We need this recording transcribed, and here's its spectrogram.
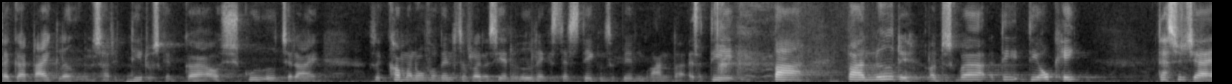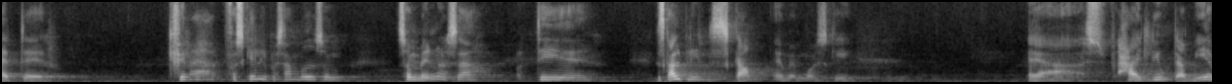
der gør dig glad, så er det mm. det, du skal gøre, og skud ud til dig. Så kommer nogen fra venstrefløjen og siger, at du ødelægger statistikken, så bliver den brænder. Altså, det er bare, bare nød det, og du skal bare, det, det er okay. Der synes jeg, at øh, kvinder er forskellige på samme måde, som, som mænd også er. Og det, øh, det skal aldrig blive en skam, at man måske er, har et liv, der er mere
